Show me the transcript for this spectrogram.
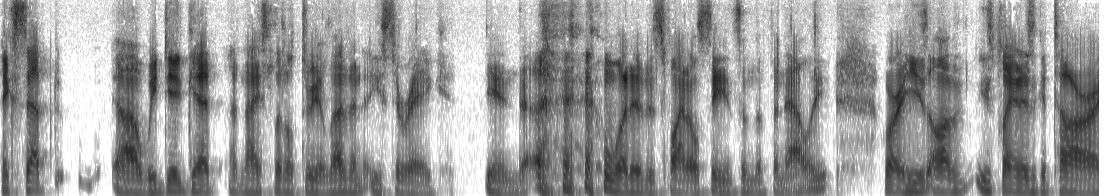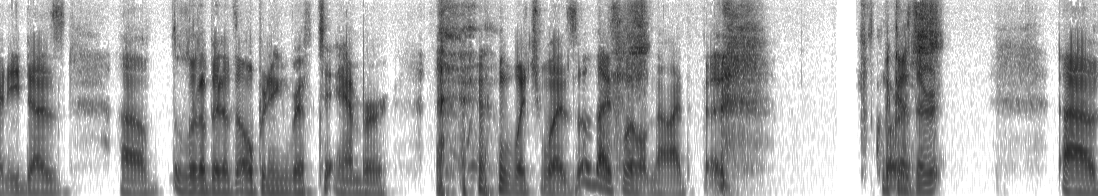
Except uh, we did get a nice little 311 Easter egg in one of his final scenes in the finale, where he's on he's playing his guitar and he does uh, a little bit of the opening riff to Amber, which was a nice little nod. because there, uh,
